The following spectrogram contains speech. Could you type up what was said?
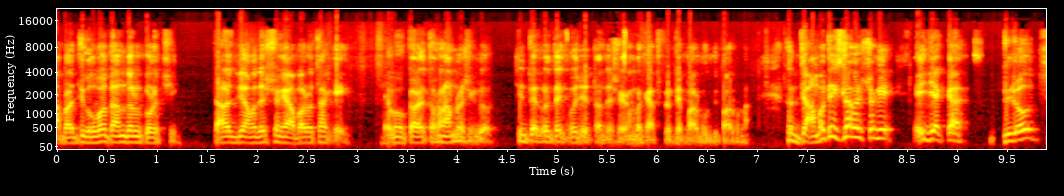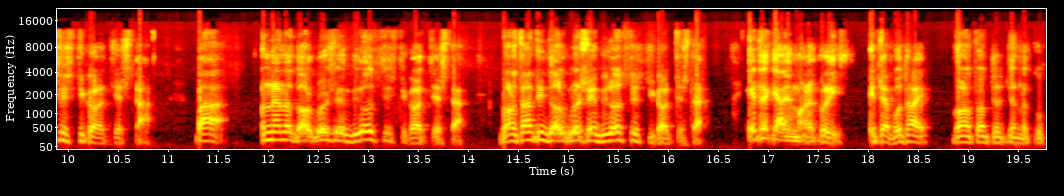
আমরা যুগপথ আন্দোলন করেছি তারা যদি আমাদের সঙ্গে আবারও থাকে এবং করে তখন আমরা সেগুলো চিন্তা করে দেখব যে তাদের সঙ্গে আমরা কাজ করতে পারব কি পারব না। তো জামাত ইসলামের সঙ্গে এই যে একটা বিরোধ সৃষ্টি করার চেষ্টা বা অন্যান্য দলগুলোর সঙ্গে বিরোধ সৃষ্টি করার চেষ্টা, গণতান্ত্রিক দলগুলোর সঙ্গে বিরোধ সৃষ্টি করার চেষ্টা, এটাকে আমি মনে করি এটা বোধহয় গণতন্ত্রের জন্য খুব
